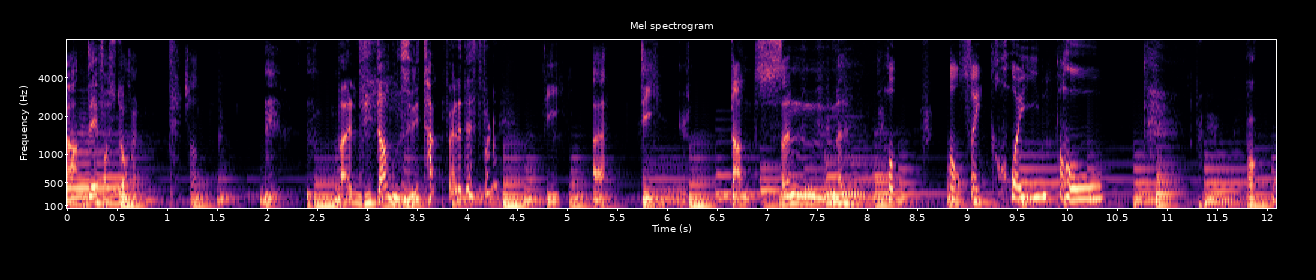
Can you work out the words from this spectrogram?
Ja, det forstår jeg. Sånn. Hva er det, de danser i takt, hva er det dette for noe? Vi er de dansende Ha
